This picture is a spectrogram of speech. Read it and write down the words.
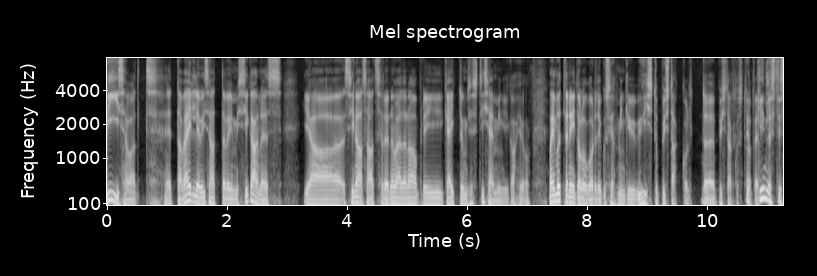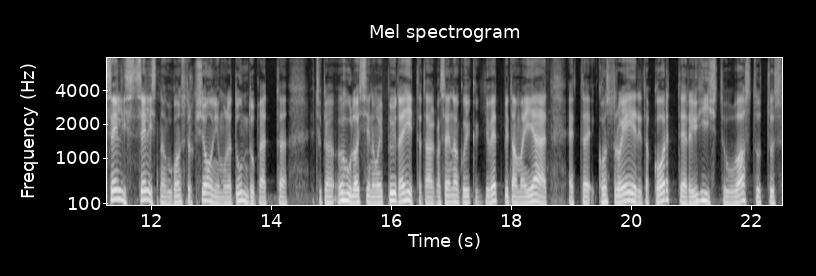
piisavalt, et ta välja visata või mis iganes ja sina saad selle nõmeda naabri käitumisest ise mingi kahju. ma ei mõtle neid olukordi, kus jah, mingi ühistu püstakult mm., püstakust tuleb. kindlasti sellist, sellist nagu konstruktsiooni mulle tundub, et, et sihuke õhulossina võib püüda ehitada, aga see nagu ikkagi vett pidama ei jää, et, et konstrueerida korteriühistu vastutus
